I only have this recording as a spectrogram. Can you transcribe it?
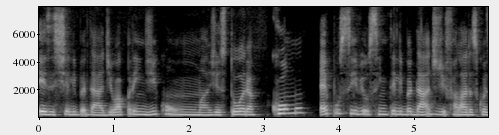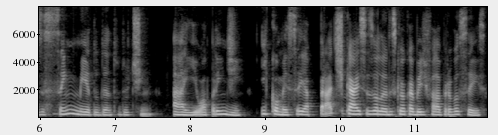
existia liberdade. Eu aprendi com uma gestora como é possível sim ter liberdade de falar as coisas sem medo dentro do time. Aí eu aprendi e comecei a praticar esses valores que eu acabei de falar para vocês,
